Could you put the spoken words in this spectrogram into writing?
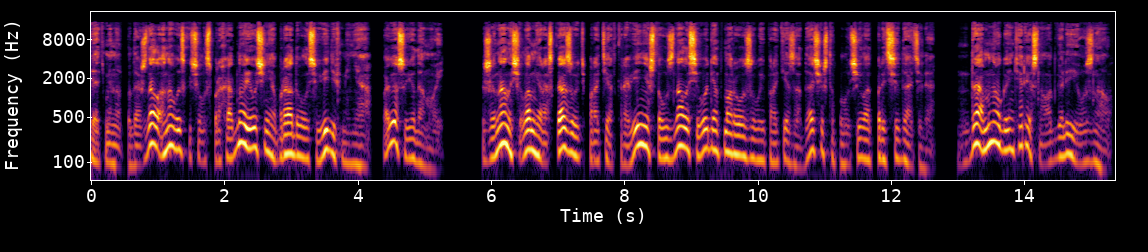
Пять минут подождал, она выскочила с проходной и очень обрадовалась, увидев меня. Повез ее домой. Жена начала мне рассказывать про те откровения, что узнала сегодня от Морозова, и про те задачи, что получила от председателя. Да, много интересного от Галии узнал.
